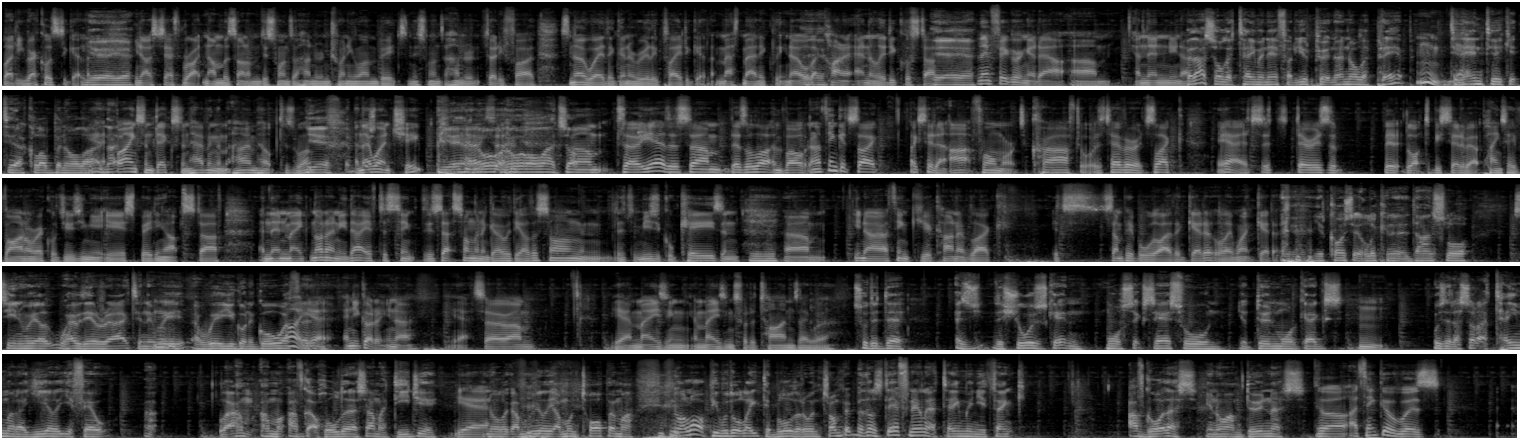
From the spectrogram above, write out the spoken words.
bloody records together. Yeah, yeah. You know, I to have to write numbers on them. This one's 121 beats and this one's 135. There's no way they're going to really play together mathematically. You know, all Yeah. that kind of analytical stuff. Yeah, yeah. And then figuring it out. Um, and then, you know, But that's all the time and effort you're putting in, all the prep to Mm, yeah. then take it to a club and all that. yeah, and that buying some decks and having them at home helped as well. Yeah. and they weren't cheap. Yeah, I know, I know, all adds up. Um, so yeah, there's um, there's a lot involved, and I think it's like like I said, an art form or it's a craft or whatever. It's like yeah, it's it's there is a bit- lot to be said about playing say vinyl records, using your ear, speeding up stuff, and then make not only that, you have to think is that song going to go with the other song, and there's the musical keys, and Mm-hmm. um, you know, I think you're kind of like. It's some people will either get it or they won't get it. Yeah, you're constantly looking at the dance floor, seeing where how they're reacting and where, uh, where you're going to go with Oh it. Oh, yeah, and you got it, you know, yeah. So um, yeah, amazing, amazing sort of times they were. So did the as the show's getting more successful and you're doing more gigs, Hmm. was it a sort of time or a year that you felt? Uh, like I'm, I'm, I've got a hold of this. I'm a DJ. Yeah. you know, like I'm really, I'm on top of my. You know, a lot of people don't like to blow their own trumpet, but there's definitely a time when you think, I've got this. You know, I'm doing this. Well, I think it was.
